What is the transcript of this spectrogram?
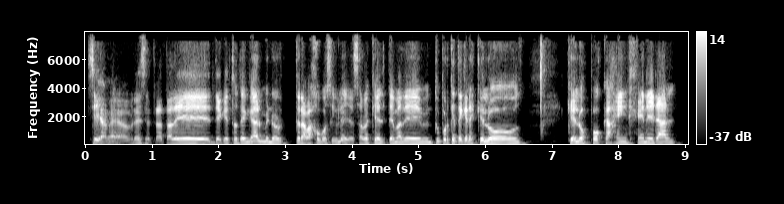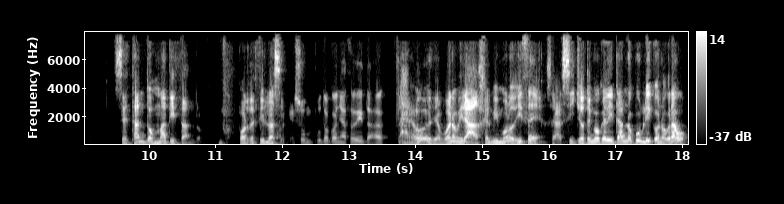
Sí, a ver, hombre, se trata de, de que esto tenga el menor trabajo posible. Ya sabes que el tema de. ¿Tú por qué te crees que los, que los podcasts en general se están dogmatizando? Por decirlo así. Porque es un puto coñazo editar. Claro, bueno, mira, Ángel mismo lo dice. O sea, si yo tengo que editar, no publico, no grabo.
